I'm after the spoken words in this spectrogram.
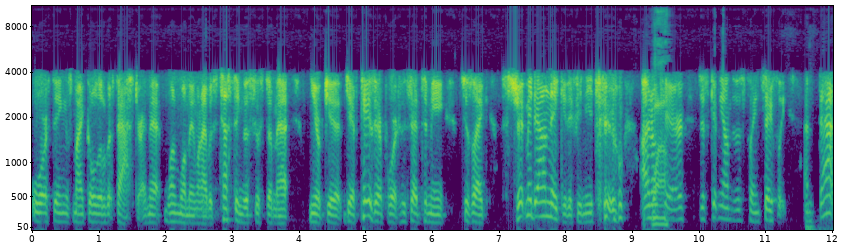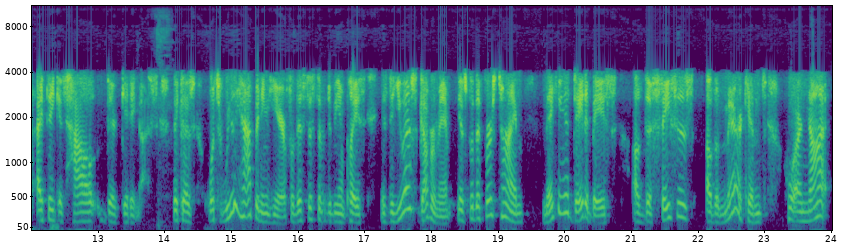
or things might go a little bit faster. I met one woman when I was testing the system at New York JFK's airport who said to me, she's like, strip me down naked if you need to. I don't Wow. care. Just get me onto this plane safely. And that, I think, is how they're getting us. Because what's really happening here for this system to be in place is the U.S. government is, for the first time, making a database of the faces of Americans who are not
